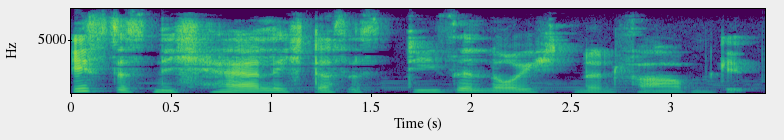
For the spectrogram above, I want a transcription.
Ist es nicht herrlich, dass es diese leuchtenden Farben gibt?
